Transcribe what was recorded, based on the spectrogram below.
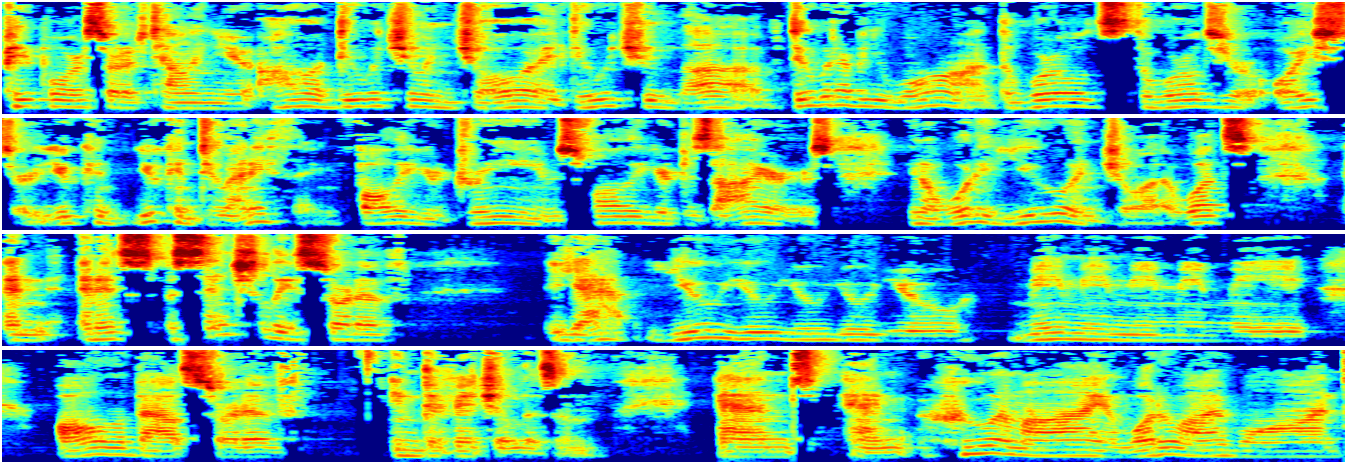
people are sort of telling you, "Oh, do what you enjoy, do what you love, do whatever you want. The world's the world's your oyster. You can you can do anything. Follow your dreams, follow your desires. You know, what do you enjoy? What's and and it's essentially sort of yeah, you you you you you me me me me me all about sort of individualism and and who am I and what do I want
